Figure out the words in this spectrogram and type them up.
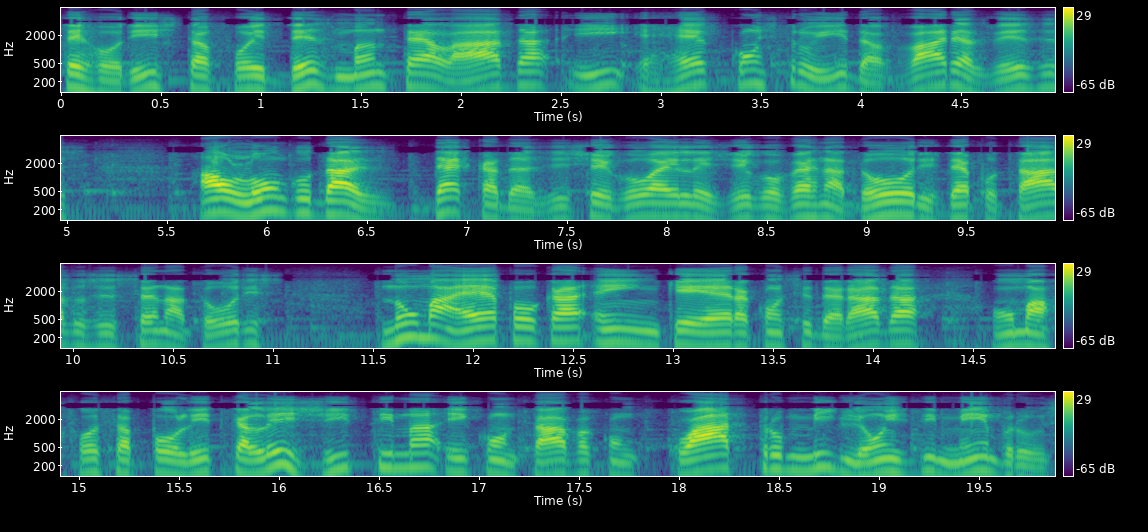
terrorista foi desmantelada e reconstruída várias vezes ao longo das décadas e chegou a eleger governadores, deputados e senadores numa época em que era considerada uma força política legítima e contava com 4 milhões de membros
